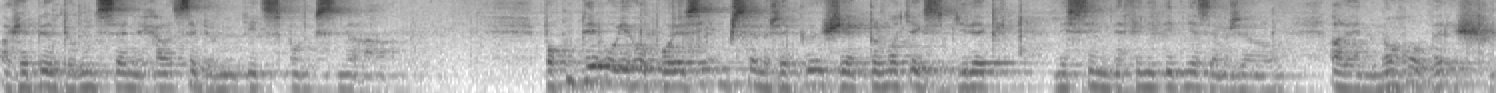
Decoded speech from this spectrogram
a že byl donucen, nechal se donutit spolu s Pokud jde o jeho poezii, už jsem řekl, že plno těch sbírek, myslím, definitivně zemřelo, ale mnoho veršů,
